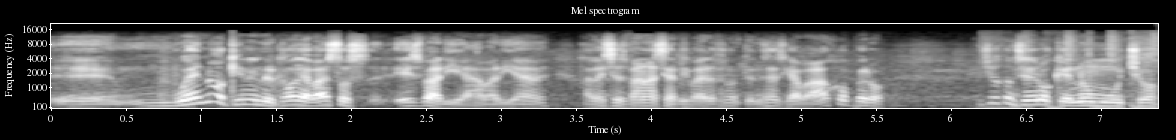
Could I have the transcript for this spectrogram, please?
Eh, bueno, aquí en el mercado de abastos es varía, varía. A veces van hacia arriba, a veces no tendencia hacia abajo, pero yo considero que no mucho.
